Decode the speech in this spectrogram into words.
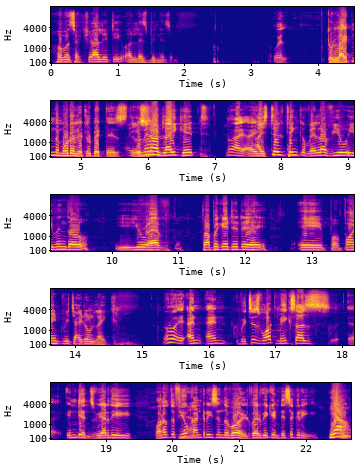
homosexuality or lesbianism. Well, to lighten the mood a little bit, there's. There you may not like it. No, I, I, I still think well of you, even though you have propagated a, a point which I don't like. No, no, and, and which is what makes us uh, Indians. We are the one of the few yeah. countries in the world where we can disagree. Yeah.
